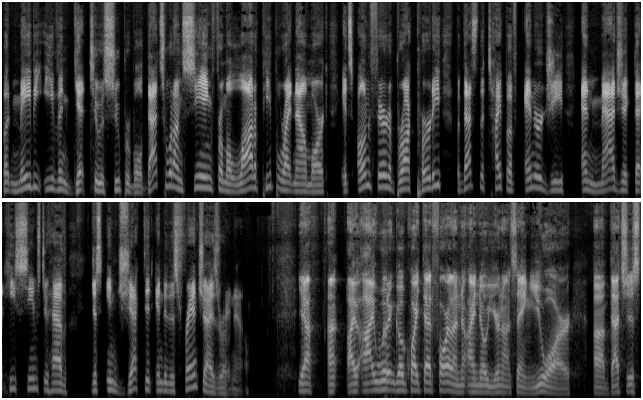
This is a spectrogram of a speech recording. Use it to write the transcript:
but maybe even get to a Super Bowl. That's what I'm seeing from a lot of people right now, Marc. It's unfair to Brock Purdy, but that's the type of energy and magic that he seems to have just injected into this franchise right now. Yeah, I, I, I wouldn't go quite that far. I know, I know you're not saying you are. Uh, that's just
